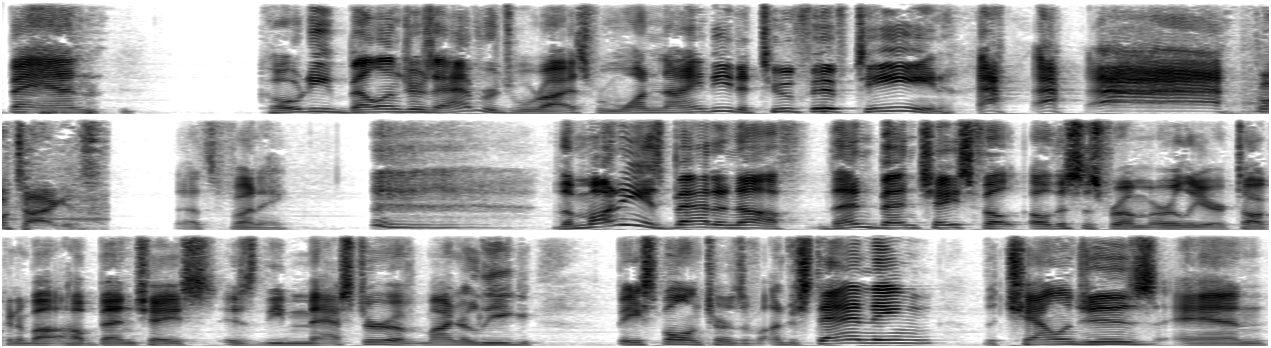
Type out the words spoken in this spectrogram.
ban. Cody Bellinger's average will rise from 190 to 215. Go Tigers. That's funny. The money is bad enough. Then Ben Chase felt. Oh, this is from earlier, talking about how Ben Chase is the master of minor league baseball in terms of understanding the challenges and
